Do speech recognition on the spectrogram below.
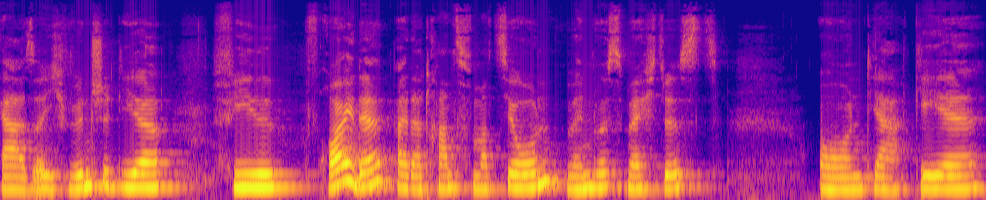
Ja, also ich wünsche dir viel Freude bei der Transformation, wenn du es möchtest. Und ja, gehe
